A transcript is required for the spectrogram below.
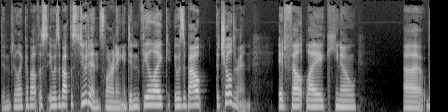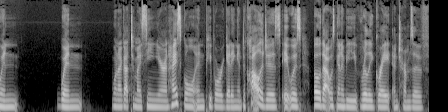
didn't feel like about this it was about the students learning. It didn't feel like it was about the children it felt like you know uh, when when when I got to my senior year in high school and people were getting into colleges, it was oh that was going to be really great in terms of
